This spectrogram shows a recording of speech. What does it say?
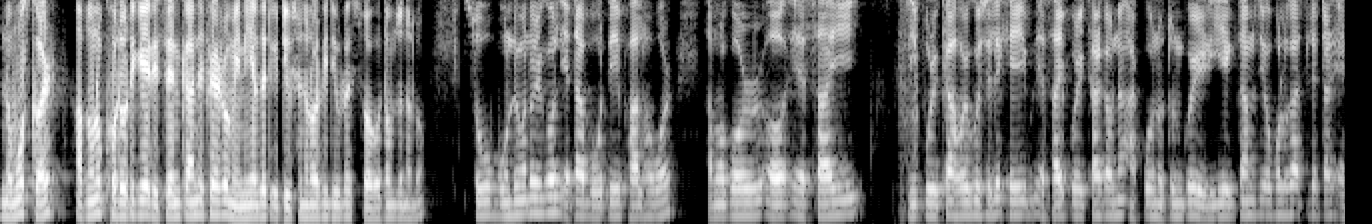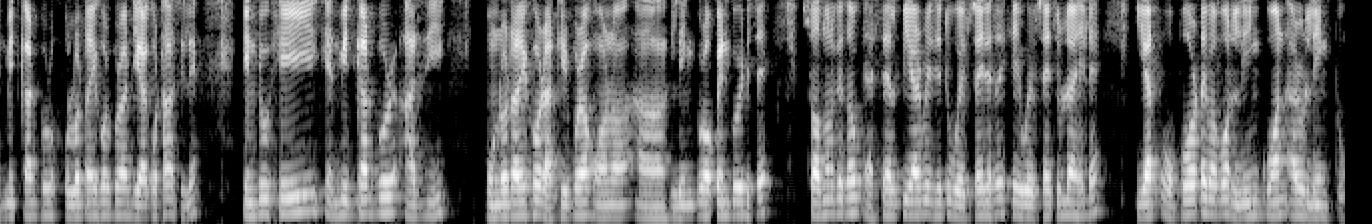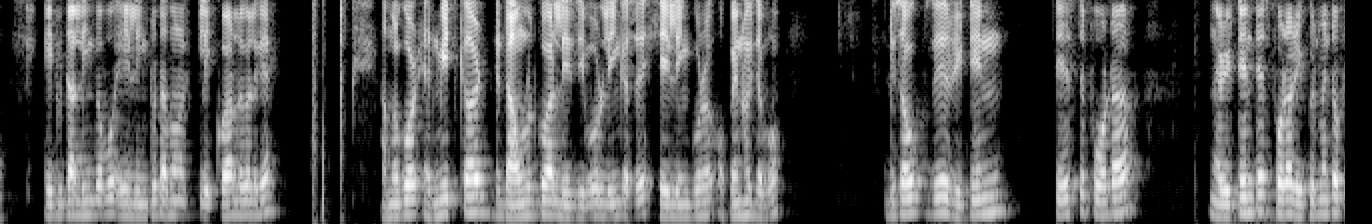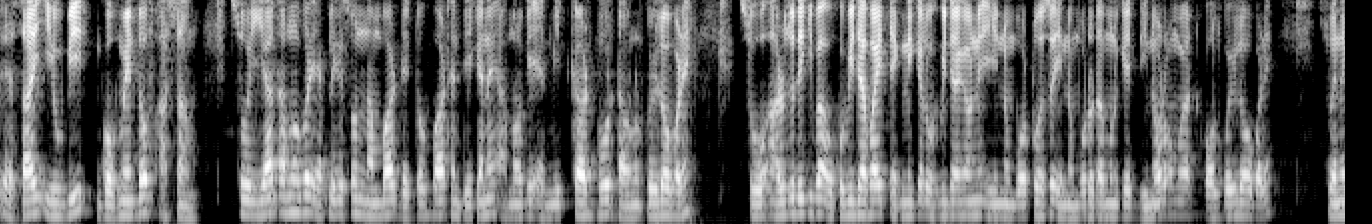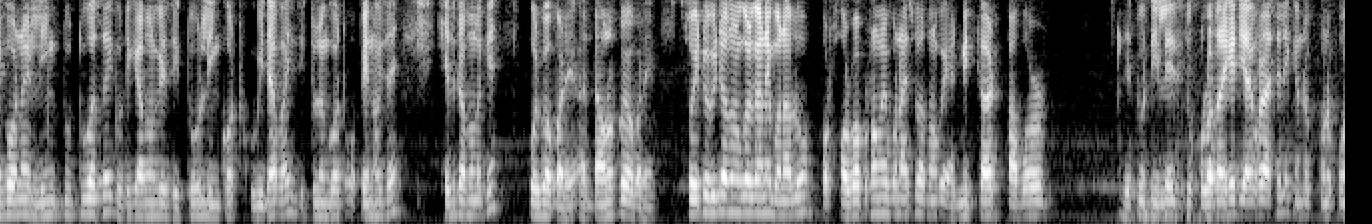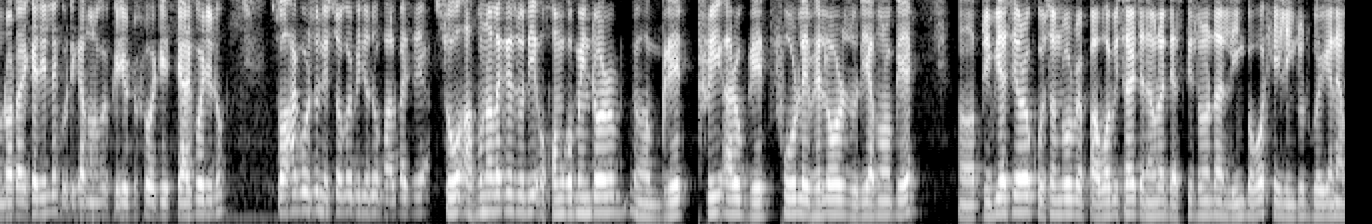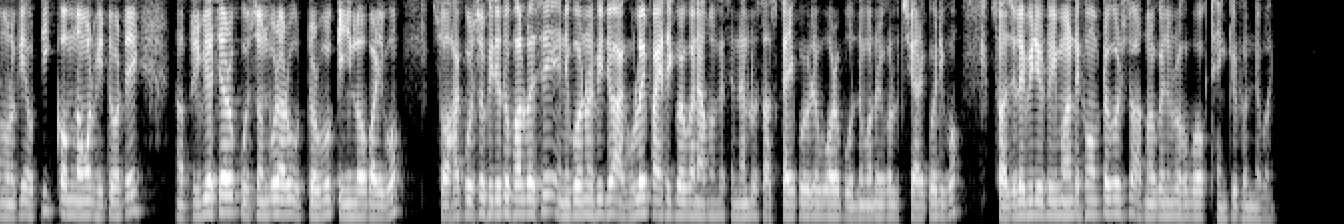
নমস্কাৰ আপোনালোক সদতিকে ৰিচেণ্ট কাৰেণ্ট এফেয়াৰ আৰু মেনি আপডেট ইউটিউব চেনেলৰ ভিডিঅ'লৈ স্বাগতম জনালোঁ। চ' বন্ধু বান্ধৱীসকল এটা বহুতেই ভাল খবৰ। আপোনালোকৰ এছ আই যি পৰীক্ষা হৈ গৈছিলে সেই এছ আই পৰীক্ষাৰ কাৰণে আকৌ নতুনকৈ ৰি এক্সাম যি হ'ব লগা আছিলে তাৰ এডমিট কাৰ্ডবোৰ ষোল্ল তাৰিখৰ পৰা দিয়াৰ কথা আছিলে। কিন্তু সেই এডমিট কাৰ্ডবোৰ আজি পোন্ধৰ তাৰিখৰ ৰাতিৰ পৰা অন লিংকবোৰ অ'পেন কৰি দিছে। চ' আপোনালোকে চাওক এছ এল পি আৰ বিৰ যিটো ৱেবছাইট আছে সেই ৱেবছাইটটোলৈ আহিলে। ইয়াত ওপৰতে পাব লিংক ওৱান আৰু লিংক টু এই দুটা লিংক পাব। এই লিংকটোত আপোনালোকে ক্লিক কৰাৰ লগে লগে আপোনালোকৰ এডমিট কাৰ্ড ডাউনলোড কৰা যিবোৰ লিংক আছে সেই লিংকবোৰ অ'পেন হৈ যাব। এইটো চাওক যে written test for the written test for the recruitment of S I U B government of Assam চ' ইয়াত আপোনালোকৰ application number date of birth দি কেনে আপোনালোকে এডমিট কাৰ্ডবোৰ ডাউনলোড কৰি ল'ব পাৰে। চ' আৰু যদি কিবা অসুবিধা পায় টেকনিকেল অসুবিধাৰ কাৰণে এই নম্বৰটো আছে এই নম্বৰটোত আপোনালোকে দিনৰ সময়ত কল কৰি ল'ব পাৰে। চ' এনেধৰণে লিংক টুটো আছে গতিকে আপোনালোকে যিটো লিংকত সুবিধা পায় যিটো লিংকত অ'পেন হৈ যায় সেইটোত আপোনালোকে কৰিব পাৰে ডাউনলোড কৰিব পাৰে। চ' এইটো ভিডিঅ' আপোনালোকৰ কাৰণে বনালোঁ। সৰ্বপ্ৰথমে বনাইছোঁ আপোনালোকে এডমিট কাৰ্ড পাবৰ যিটো দিলে যিটো ষোল্ল তাৰিখে দিয়াৰ কথা আছিলে কিন্তু পোন- পোন্ধৰ তাৰিখে দিলে গতিকে আপোনালোকৰ ভিডিঅ'টো থৈ শ্বেয়াৰ কৰি দিলোঁ। চ' আশা কৰিছোঁ নিশ্চয়কৈ ভিডিঅ'টো ভাল পাইছে। চ' আপোনালোকে যদি অসম গভমেণ্টৰ গ্ৰেড থ্ৰী আৰু গ্ৰেড ফ'ৰ লেভেলৰ যদি আপোনালোকে প্ৰিভিয়াছ ইয়েৰৰ কুৱেশ্যনবোৰ পাব বিচাৰে তেনেহ'লে ডেছক্ৰিপশ্যনত এটা লিংক পাব। সেই লিংকটোত গৈ কেনে আপোনালোকে অতি কম দামৰ ভিতৰতে প্ৰিভিয়াছ ইয়েৰৰ কুৱেশ্যনবোৰ আৰু উত্তৰবোৰ কিনি ল'ব পাৰিব। চ' আশা কৰিছোঁ ভিডিঅ'টো ভাল পাইছে। এনেকুৱা ধৰণৰ ভিডিঅ' আগলৈ পাই থাকিবৰ কাৰণে আপোনালোকে চেনেলটো ছাবস্ক্ৰাইব কৰি ল'ব আৰু বন্ধু বান্ধৱীসকলক শ্বেয়াৰ কৰি দিব। চ' আজিলৈ ভিডিঅ'টো ইমানতে সমাপ্ত কৰিছোঁ। আপোনালোকৰ দিনবোৰ হ'ব থেংক ইউ ধন্যবাদ।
